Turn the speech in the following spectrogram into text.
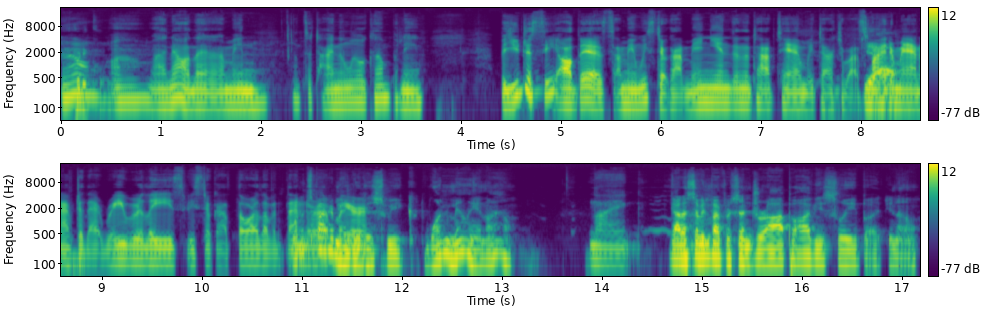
Pretty Oh, cool. Um, I know that. I mean, it's a tiny little company, but you just see all this. I mean, we still got Minions in the top ten. We talked about Yeah. Spider Man after that re-release. We still got Thor: Love and what Thunder did up Spider Man do this week? One million. Wow. Like, Got a seventy five percent drop, obviously, but you know,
